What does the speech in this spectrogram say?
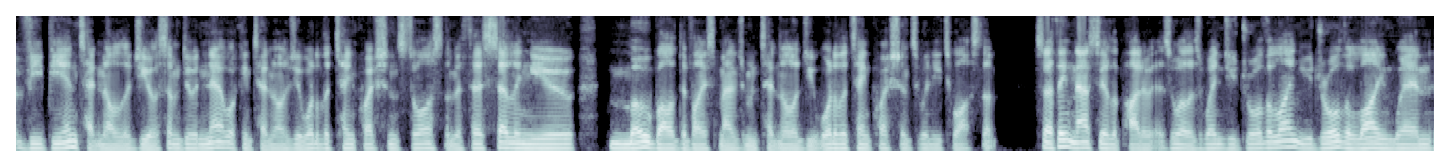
VPN technology or some doing networking technology, what are the 10 questions to ask them? If they're selling you mobile device management technology, what are the 10 questions we need to ask them? So I think that's the other part of it as well is when do you draw the line? You draw the line when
